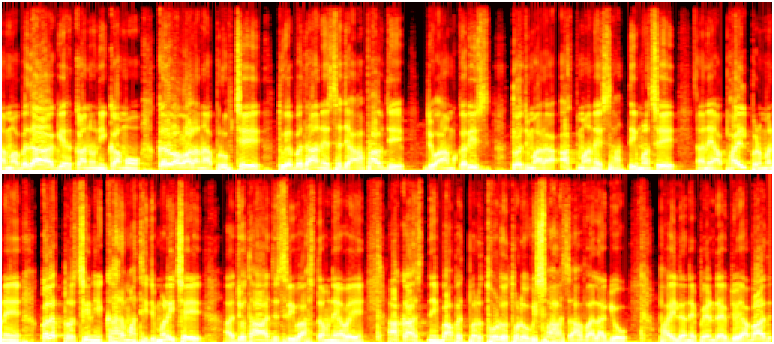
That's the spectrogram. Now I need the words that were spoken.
આમાં બધા ગેરકાનૂની કામો કરવાવાળાના પ્રૂફ છે. તું એ બધાને સજા અપાવજે. જો આમ કરીશ, તો જ મારા આત્માને શાંતિ મળશે અને આ ફાઇલ પણ મને કલેક્ટરશ્રીની કારમાંથી જ મળી છે. આ જોતા જ શ્રીવાસ્તવને હવે આકાશની બાબત પર થોડો થોડો વિશ્વાસ આવવા લાગ્યો. ફાઇલ અને પેનડ્રાઈવ જોયા બાદ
